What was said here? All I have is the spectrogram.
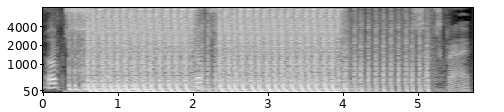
Ups. Ups. Subscribe.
